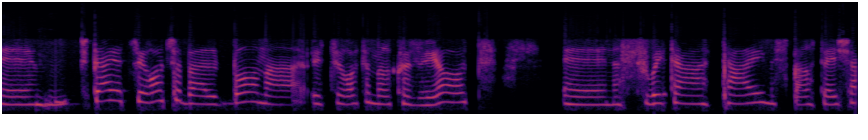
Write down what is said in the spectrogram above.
Mm-hmm. שתי היצירות שבאלבום, היצירות המרכזיות, אה, נסוויטה טאי, מספר 9,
